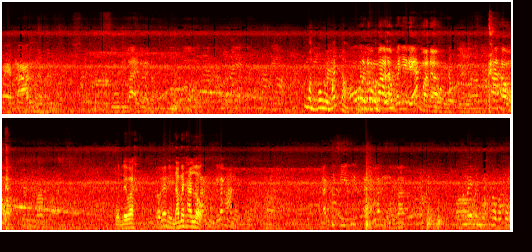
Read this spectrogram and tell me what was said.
แปดล้านดูดีได้ด้วยเนาะมันปุ้งเลยมัดเนาะโอ้ลงมาแล้วไปยี่เลี้ยงก่อนอะข้าเขาอะหมดเลยวะดำไม่ทันหรอก หลังถึงกำลังหน่วยหลังที่ซีที่กำลังหน่วยมาทำไมมันเข้ามาตรง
